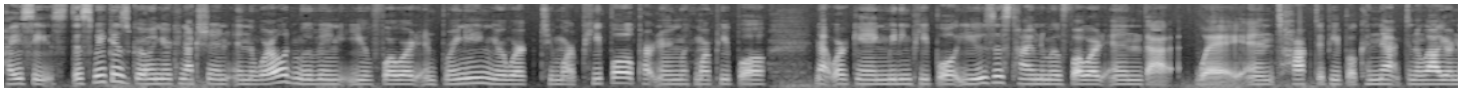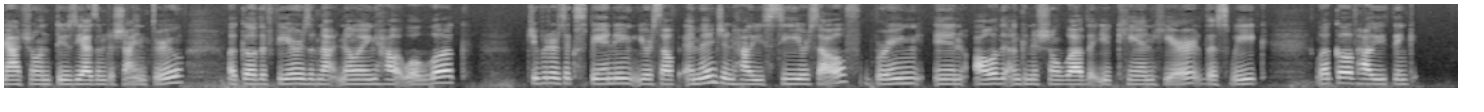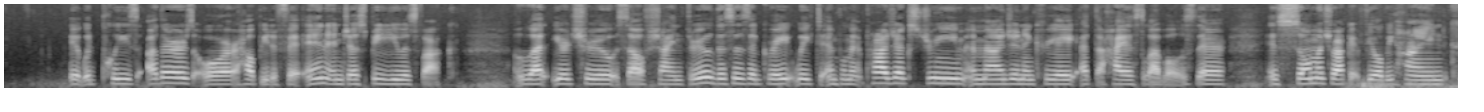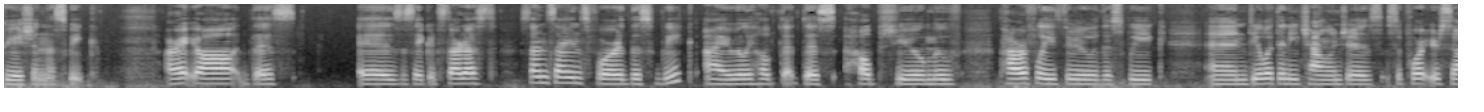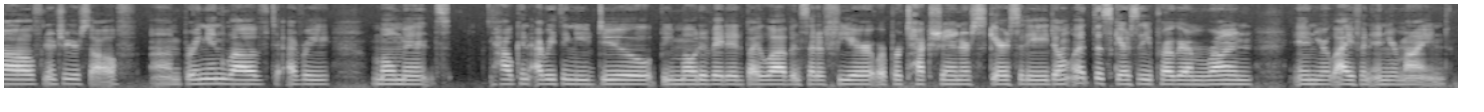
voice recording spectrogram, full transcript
Pisces, this week is growing your connection in the world, moving you forward and bringing your work to more people, partnering with more people networking, meeting people, use this time to move forward in that way and talk to people, connect, and allow your natural enthusiasm to shine through. Let go of the fears of not knowing how it will look. Jupiter's expanding your self image and how you see yourself. Bring in all of the unconditional love that you can here this week. Let go of how you think it would please others or help you to fit in and just be you as fuck. Let your true self shine through. This is a great week to implement projects, dream, imagine, and create at the highest levels. There is so much rocket fuel behind creation this week. All right, y'all, this is the Sacred Stardust Sun Signs for this week. I really hope that this helps you move powerfully through this week and deal with any challenges. Support yourself, nurture yourself, um, bring in love to every moment how can everything you do be motivated by love instead of fear or protection or scarcity? Don't let the scarcity program run in your life and in your mind.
